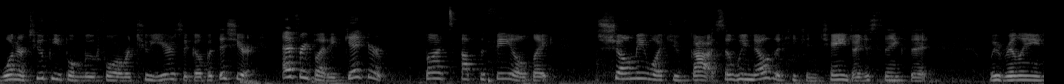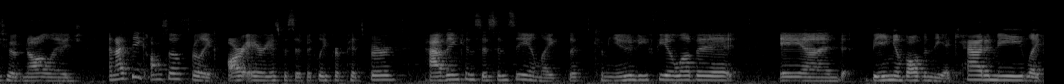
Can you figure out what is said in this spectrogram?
one or two people move forward two years ago, but this year, everybody, get your butts up the field. Like, show me what you've got. So we know that he can change. I just think that we really need to acknowledge and I think also for like our area specifically for Pittsburgh, having consistency and like the community feel of it and being involved in the academy, like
